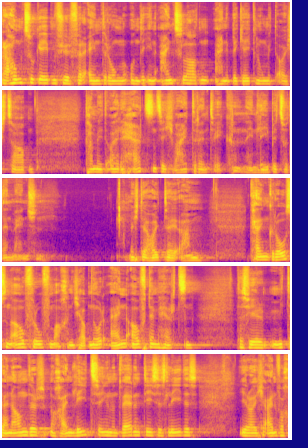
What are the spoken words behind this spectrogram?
Raum zu geben für Veränderung und ihn einzuladen, eine Begegnung mit euch zu haben, damit eure Herzen sich weiterentwickeln in Liebe zu den Menschen. Ich möchte heute ähm, keinen großen Aufruf machen, ich habe nur einen auf dem Herzen dass wir miteinander noch ein Lied singen und während dieses Liedes ihr euch einfach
